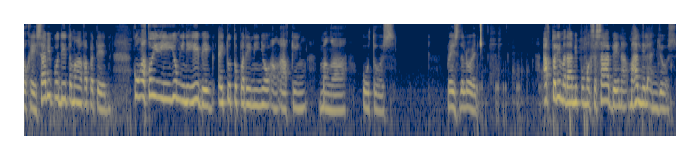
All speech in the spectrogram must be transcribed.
Okay, sabi po dito mga kapatid, kung ako yung iniibig, ay tutuparin ninyo ang aking mga utos. Praise the Lord. Actually, marami pong magsasabi na mahal nila ang Diyos.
